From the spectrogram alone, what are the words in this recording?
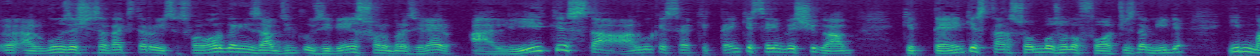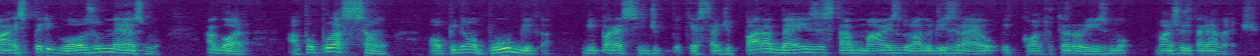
eh, alguns destes ataques terroristas foram organizados, inclusive, em solo brasileiro, ali que está algo que, que tem que ser investigado, que tem que estar sob os holofotes da mídia e mais perigoso mesmo. Agora, a população, a opinião pública, me parece que está de parabéns está mais do lado de Israel e contra o terrorismo majoritariamente.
